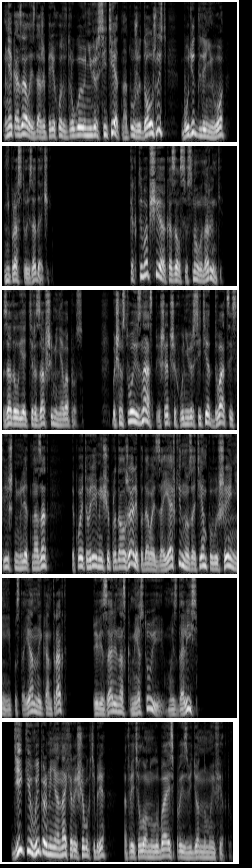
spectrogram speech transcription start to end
Мне казалось, даже переход в другой университет на ту же должность будет для него непростой задачей. «Как ты вообще оказался снова на рынке?» — задал я терзавший меня вопрос. Большинство из нас, пришедших в университет двадцать с лишним лет назад, Какое-то время еще продолжали подавать заявки, но затем повышение и постоянный контракт привязали нас к месту, и мы сдались. «Дикий выпер меня нахер еще в октябре», — ответил он, улыбаясь произведенному эффекту.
